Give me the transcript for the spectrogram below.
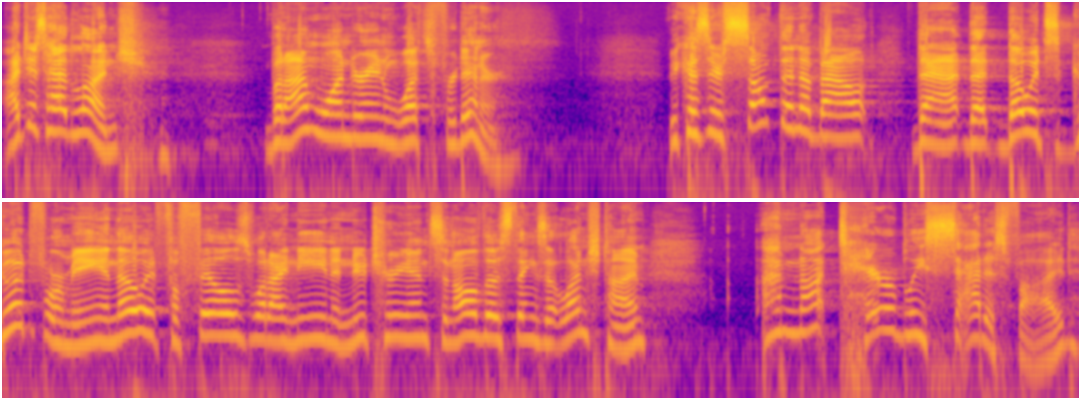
I just had lunch, but I'm wondering what's for dinner. Because there's something about that that though it's good for me and though it fulfills what I need and nutrients and all those things at lunchtime, I'm not terribly satisfied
